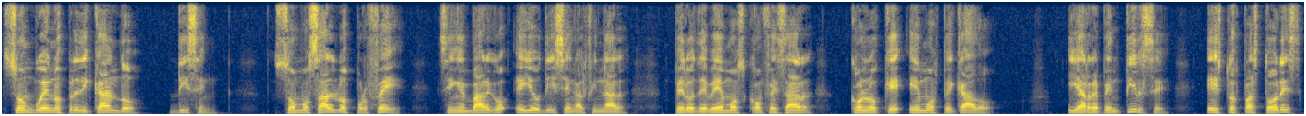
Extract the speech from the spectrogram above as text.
son buenos predicando, dicen, somos salvos por fe. Sin embargo, ellos dicen al final, pero debemos confesar con lo que hemos pecado y arrepentirse. Estos pastores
